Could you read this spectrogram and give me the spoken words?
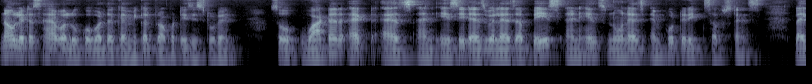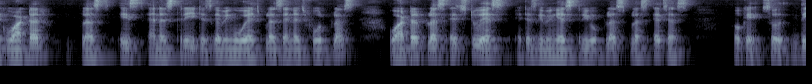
Now let us have a look over the chemical properties student. So water act as an acid as well as a base and hence known as amphoteric substance. Like water plus is NH3 it is giving OH plus NH4 plus. Water plus H2S it is giving H3O plus plus HS okay so the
